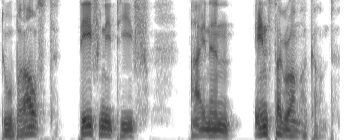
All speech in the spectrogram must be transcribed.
Du brauchst definitiv einen Instagram-Account.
